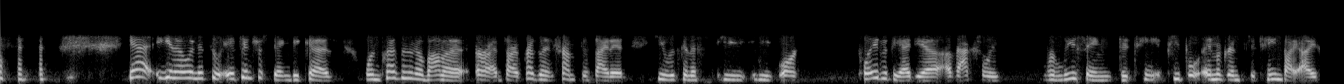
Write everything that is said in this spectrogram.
yeah, you know, and it's it's interesting because when President Obama, or I'm sorry, President Trump decided he was going to he he or played with the idea of actually releasing detain, people, immigrants detained by ICE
